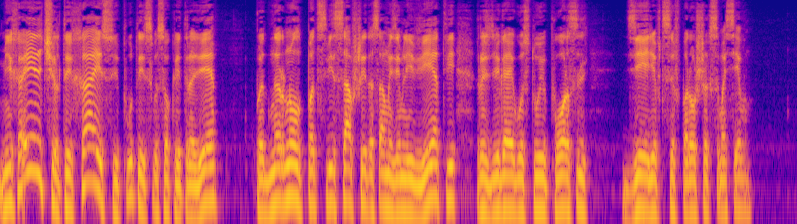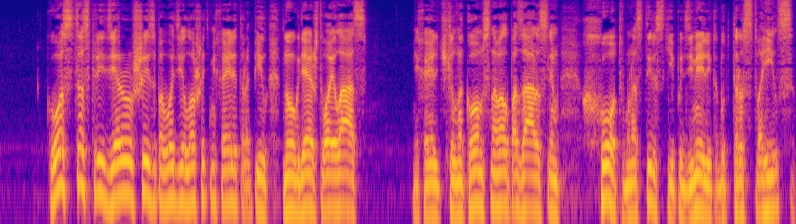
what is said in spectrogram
Михаил, чертыхаясь и путаясь в высокой траве, поднырнул под свисавшие до самой земли ветви, раздвигая густую порсль деревцев, поросших самосевом. Костас, придерживавший за поводья лошадь, Михаэля торопил. «Ну, где ж твой лаз?» Михаил челноком сновал по зарослям. Ход в монастырские подземелья как будто растворился.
